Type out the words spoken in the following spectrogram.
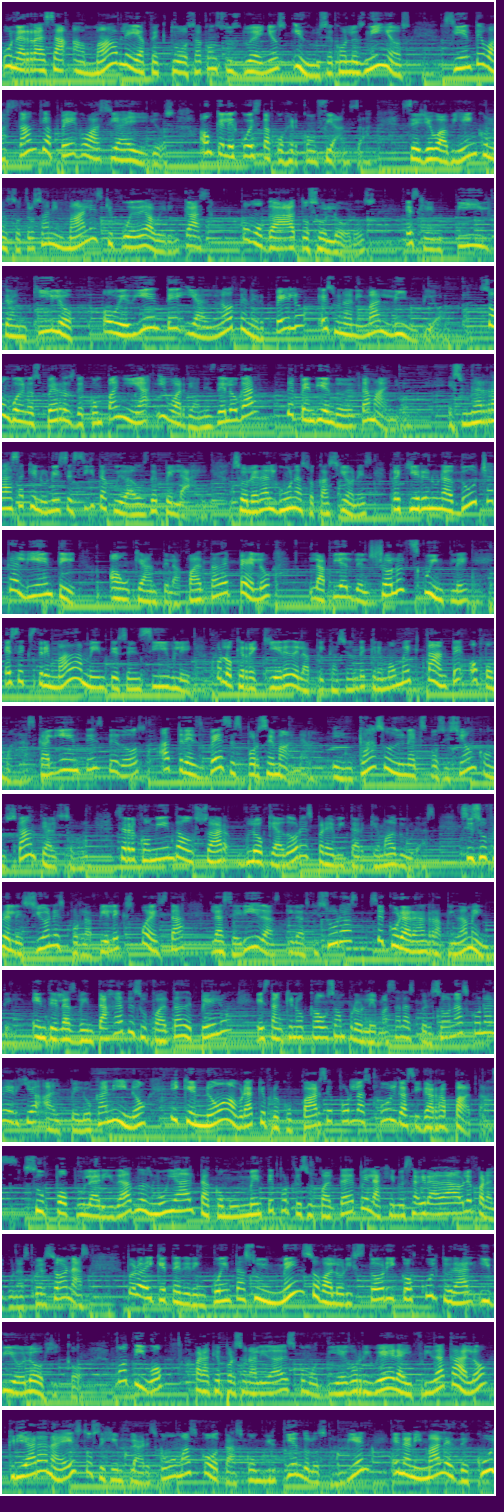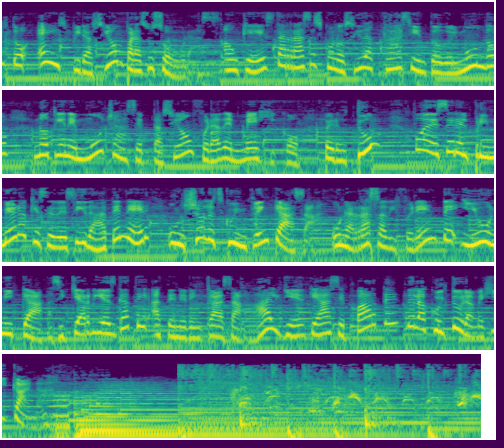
Una raza amable y afectuosa con sus dueños y dulce con los niños. Siente bastante apego hacia ellos, aunque le cuesta coger confianza. Se lleva bien con los otros animales que puede haber en casa, como gatos o loros. Es gentil, tranquilo, obediente y al no tener pelo es un animal limpio. Son buenos perros de compañía y guardianes del hogar, dependiendo del tamaño. Es una raza que no necesita cuidados de pelaje, solo en algunas ocasiones requieren una ducha caliente, aunque ante la falta de pelo, la piel del Xoloitzcuintle es extremadamente sensible, por lo que requiere de la aplicación de crema humectante o pomadas calientes de 2 a 3 veces por semana. En caso de una exposición constante al sol, se recomienda usar bloqueadores para evitar quemaduras. Si sufre lesiones por la piel expuesta, las heridas y las fisuras se curarán rápidamente. Entre las ventajas de su falta de pelo están que no causan problemas a las personas con alergia al pelo canino y que no habrá que preocuparse por las pulgas y garrapatas. Su popularidad no es muy alta comúnmente porque su falta de pelaje no es agradable para algunas personas, pero hay que tener en cuenta su inmenso valor histórico, cultural y biológico. Motivo para que personalidades como Diego Rivera y Frida Kahlo criaran a estos ejemplares como mascotas, convirtiéndolos también en animales de culto e inspiración para sus obras. Aunque esta raza es conocida casi en todo el mundo, no tiene mucha aceptación fuera de México, pero tú puedes ser el primero que se decida a tener un Cholo Squinkle en casa, una raza diferente y única, así que arriesgate a tener en casa a alguien que hace parte de la cultura mexicana.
